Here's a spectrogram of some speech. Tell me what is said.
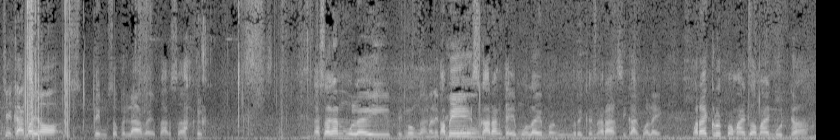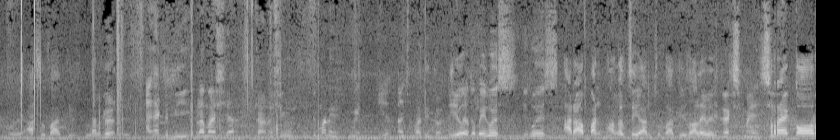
cek gak kaya tim sebelah kayak Barca. Barca kan mulai bingung kan. Mulai tapi bingung. sekarang dia mulai meregenerasikan mulai merekrut pemain-pemain muda Asu Fati. Tapi akademi La Masia kan sing itu mana? Iya. Ansu Fati to. Iya, tapi iku wis harapan banget sih Ansu Fati soalnya wis Messi. rekor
